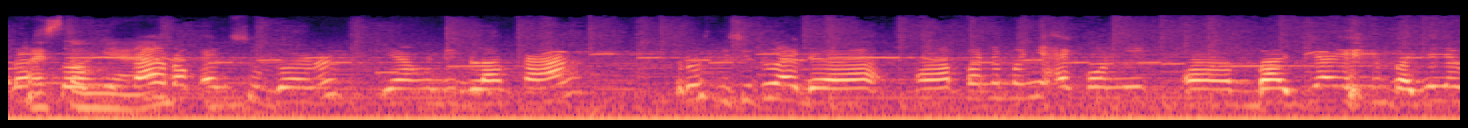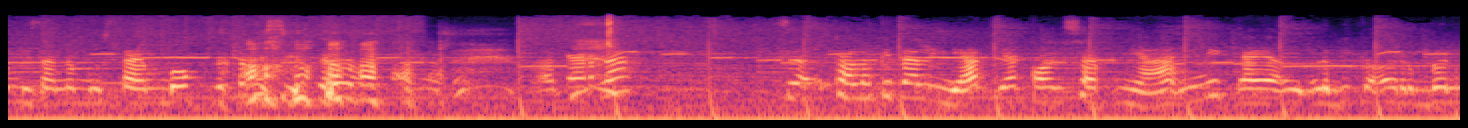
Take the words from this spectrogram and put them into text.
resto kita Rock and Sugar yang di belakang. Terus di situ ada apa namanya ikonik uh, bajai, bajai yang bisa nembus tembok oh. situ. nah, karena kalau kita lihat ya konsepnya ini kayak lebih ke urban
